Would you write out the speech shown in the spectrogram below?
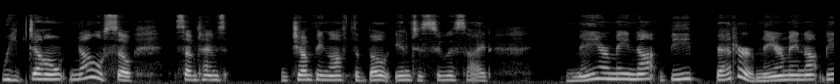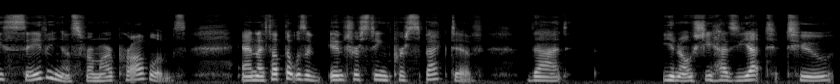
We don't know. So sometimes jumping off the boat into suicide may or may not be better, may or may not be saving us from our problems. And I thought that was an interesting perspective that, you know, she has yet to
